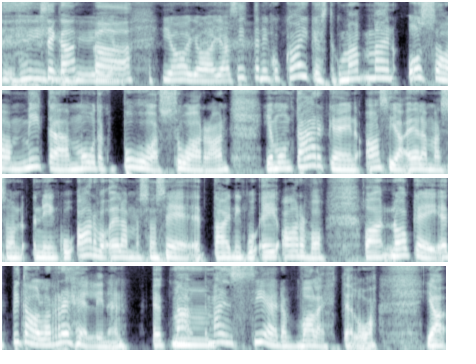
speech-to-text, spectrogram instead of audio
hi, hi Se kakkaa. Ja, joo, joo. Ja sitten niin kuin kaikesta, kun mä, mä en osaa mitään muuta kuin puhua suoraan. Ja mun tärkein asia elämässä on, niin kuin arvo elämässä on se, että, tai niin kuin ei arvo, vaan no okei, että pitää olla rehellinen. Että mä, mm. mä en siedä valehtelua. Ja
